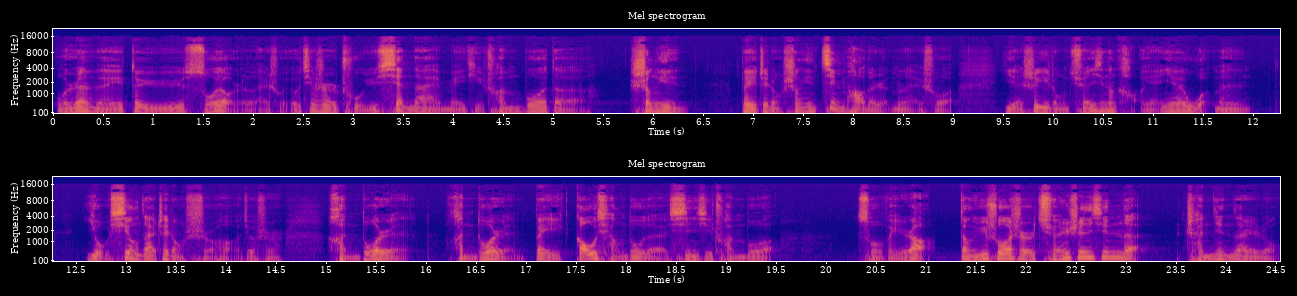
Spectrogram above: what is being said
我认为对于所有人来说，尤其是处于现代媒体传播的声音，被这种声音浸泡的人们来说，也是一种全新的考验，因为我们有幸在这种时候，就是很多人很多人被高强度的信息传播所围绕。等于说是全身心的沉浸在这种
